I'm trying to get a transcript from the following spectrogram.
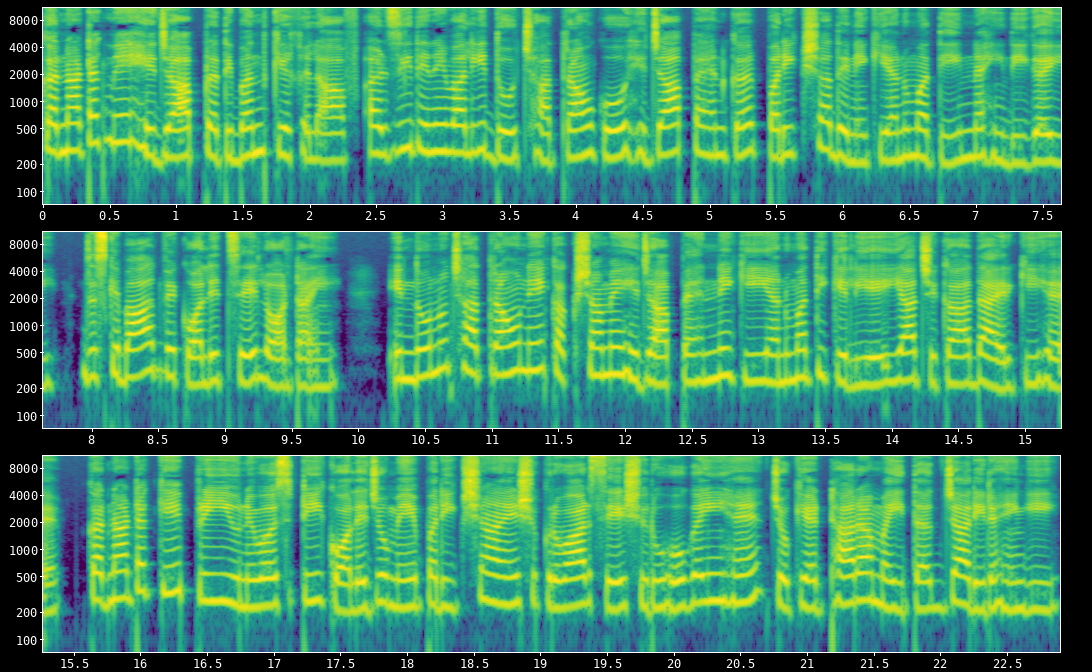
कर्नाटक में हिजाब प्रतिबंध के खिलाफ अर्जी देने वाली दो छात्राओं को हिजाब पहनकर परीक्षा देने की अनुमति नहीं दी गई, जिसके बाद वे कॉलेज से लौट आईं। इन दोनों छात्राओं ने कक्षा में हिजाब पहनने की अनुमति के लिए याचिका दायर की है। कर्नाटक के प्री यूनिवर्सिटी कॉलेजों में परीक्षाएँ शुक्रवार से शुरू हो गई हैं, जो कि 18 मई तक जारी रहेंगी।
